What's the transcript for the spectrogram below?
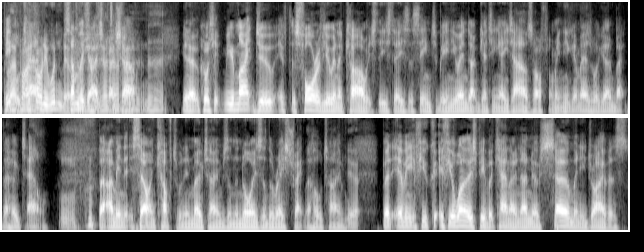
People well, I, can. I probably wouldn't be Some of the guys crash out. You know, of course, it, you might do if there's four of you in a car, which these days there seem to be, and you end up getting eight hours off. I mean, you may as well go back to the hotel. Mm. but I mean, it's so uncomfortable in motorhomes and the noise of the racetrack the whole time. Yeah. But I mean, if you if you're one of those people that can, I know so many drivers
